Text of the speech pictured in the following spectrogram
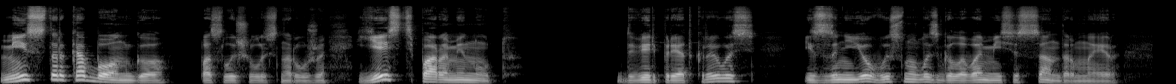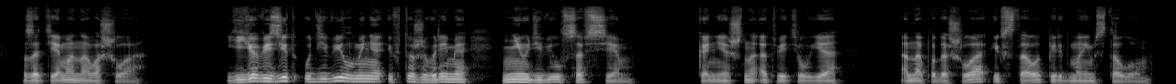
«Мистер Кабонго», послышалось снаружи. Есть пара минут. Дверь приоткрылась, из-за нее высунулась голова миссис Сандермейер. Затем она вошла. Ее визит удивил меня и в то же время не удивил совсем. «Конечно», — ответил я. Она подошла и встала перед моим столом.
